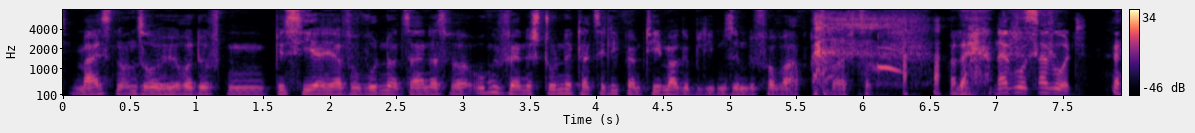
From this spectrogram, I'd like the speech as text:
Die meisten unserer Hörer dürften bisher ja verwundert sein, dass wir ungefähr eine Stunde tatsächlich beim Thema geblieben sind, bevor wir abgeschweift sind. na gut, na gut.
